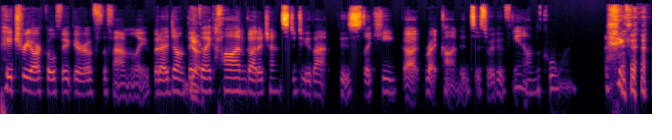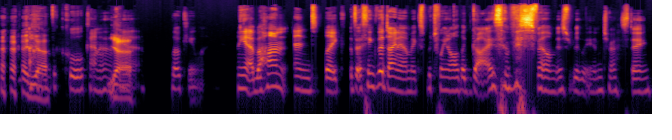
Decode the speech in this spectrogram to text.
patriarchal figure of the family but i don't think Yeah. like han got a chance to do that because like he got retconned into sort of yeah i'm the cool one yeah. The cool kind of Yeah. low key one yeah but han and like i think the dynamics between all the guys in this film is really interesting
